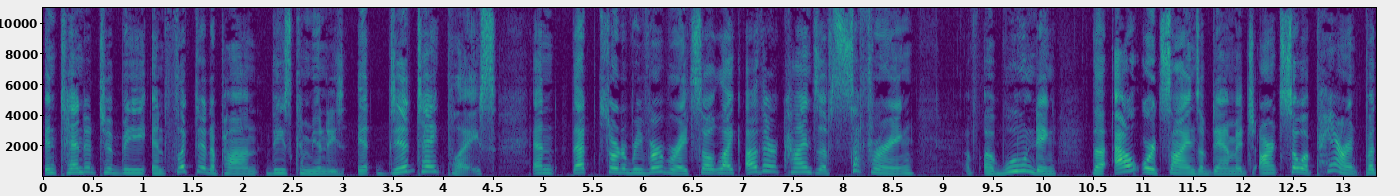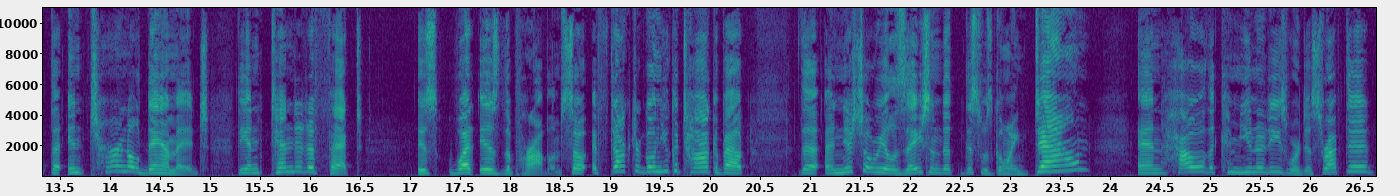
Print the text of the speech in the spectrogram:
intended to be inflicted upon these communities, it did take place, and that sort of reverberates. So, like other kinds of suffering, of, of wounding, the outward signs of damage aren't so apparent, but the internal damage, the intended effect, is what is the problem. So, if Dr. Golden, you could talk about the initial realization that this was going down and how the communities were disrupted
